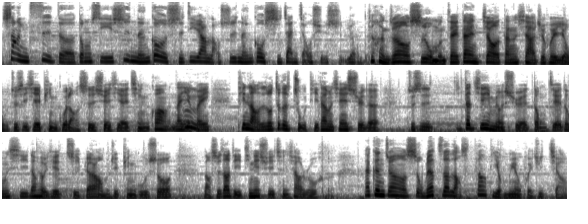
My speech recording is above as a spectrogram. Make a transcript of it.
上一次的东西是能够实际让老师能够实战教学使用的？这很重要，是我们在但教当下就会有就是一些评估。老师学习的情况，那也会听老师说这个主题，他们现在学的，就是但今天有没有学懂这些东西？那会有一些指标让我们去评估，说老师到底今天学习成效如何？那更重要的是，我们要知道老师到底有没有回去教，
